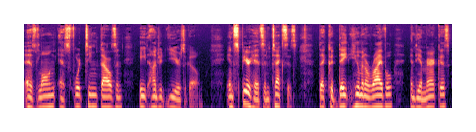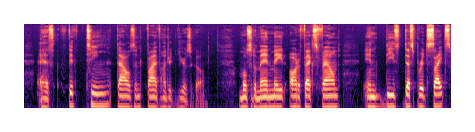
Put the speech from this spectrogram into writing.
as long as 14,800 years ago, in spearheads in Texas that could date human arrival in the Americas as 15,500 years ago. Most of the man made artifacts found in these desperate sites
